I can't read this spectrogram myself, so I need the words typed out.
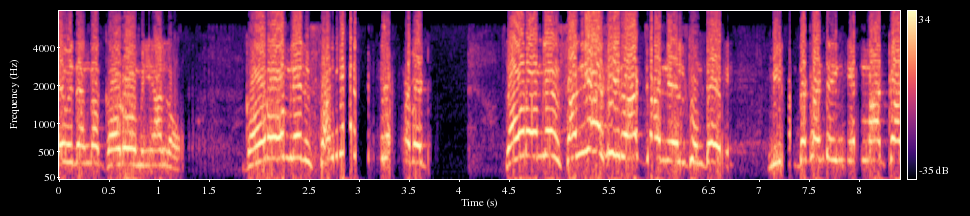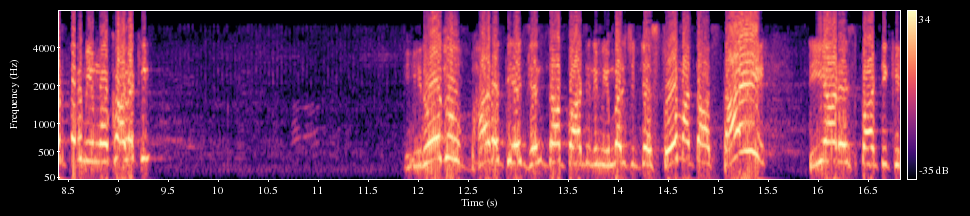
ఏ విధంగా గౌరవం ఇవ్వాలో గౌరవం లేని సన్యాసి గౌరవం లేని సన్యాసి రాజ్యాన్ని వెళ్తుంటే మీరు అంతకంటే ఇంకేం మాట్లాడతారు మీ ముఖాలకి? ఈరోజు భారతీయ జనతా పార్టీని విమర్శించే స్తోమత స్థాయి టీఆర్ఎస్ పార్టీకి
